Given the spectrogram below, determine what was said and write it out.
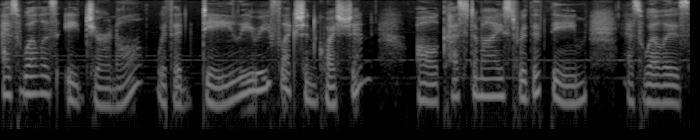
as well as a journal with a daily reflection question, all customized for the theme, as well as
